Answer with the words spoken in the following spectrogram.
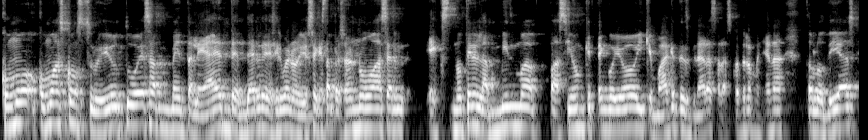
¿Cómo, ¿Cómo has construido tú esa mentalidad de entender, de decir, bueno, yo sé que esta persona no va a ser, no tiene la misma pasión que tengo yo y que va a esperar hasta las 4 de la mañana todos los días?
